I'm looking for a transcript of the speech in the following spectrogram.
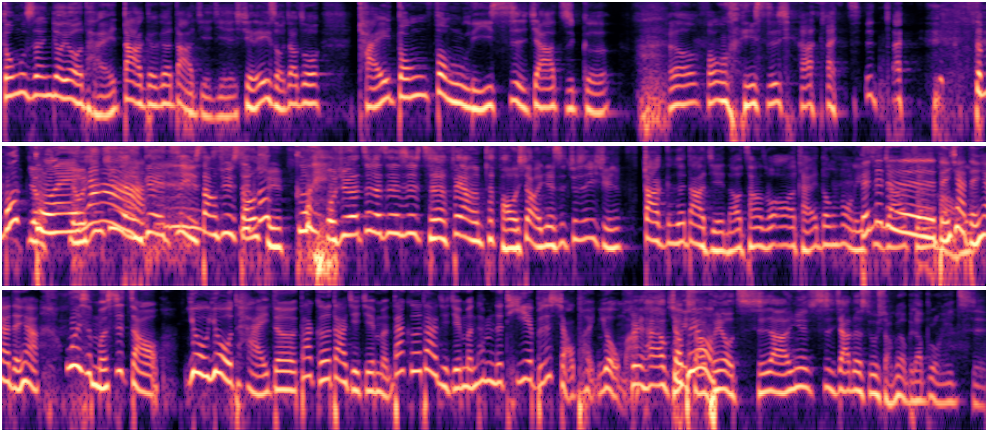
东升幼幼台大哥哥大姐姐写了一首叫做《台东凤梨世家之歌》，还有凤梨世家来自台，什么鬼？有兴趣的人可以自己上去搜寻。鬼？我觉得这个真的是真的非常好笑的一件事，就是一群大哥哥大姐，然后唱说：“哦，台东凤梨世家。”等等等等，等一下，等一下，等一下，为什么是找幼幼台的大哥大姐姐们？大哥大姐姐们他们的 TA 不是小朋友吗？所以他要鼓励小朋友吃啊，因为世家的食物小朋友比较不容易吃。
